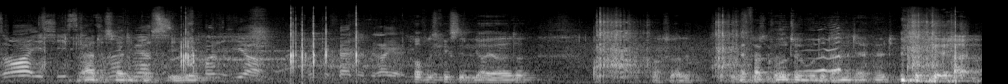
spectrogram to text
So, ich schieße Ja, jetzt das war die beste Idee. von hier. Ungefähr eine Dreieck. Hoffentlich kriegst du ihn ja, Alter. Ach, schade. Trefferquote wurde damit erhöht. Ja.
